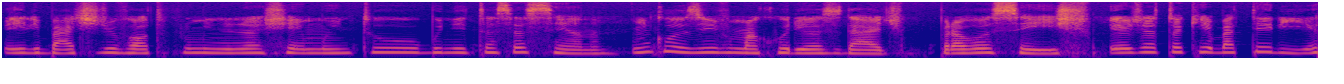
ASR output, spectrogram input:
Ele bate de volta pro menino. Achei muito bonita essa cena. Inclusive, uma curiosidade para vocês. Eu já toquei bateria.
